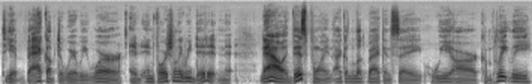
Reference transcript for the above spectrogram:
to get back up to where we were. And unfortunately, we did it. And now at this point, I can look back and say we are completely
